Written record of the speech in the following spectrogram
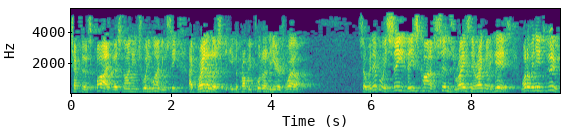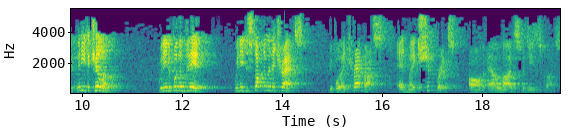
chapter 5, verse 19 21. You'll see a greater list that you could probably put in here as well. So, whenever we see these kind of sins raise their ugly heads, what do we need to do? We need to kill them. We need to put them to death. We need to stop them in their tracks before they trap us and make shipwrecks of our lives for Jesus Christ.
